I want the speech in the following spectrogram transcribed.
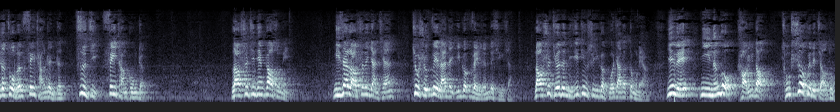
的作文非常认真，字迹非常工整。老师今天告诉你，你在老师的眼前就是未来的一个伟人的形象。老师觉得你一定是一个国家的栋梁，因为你能够考虑到从社会的角度、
